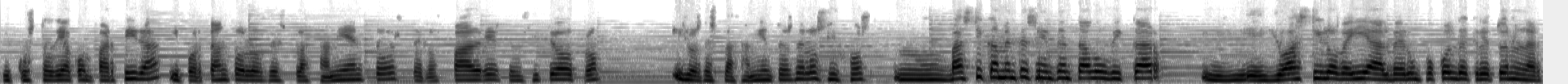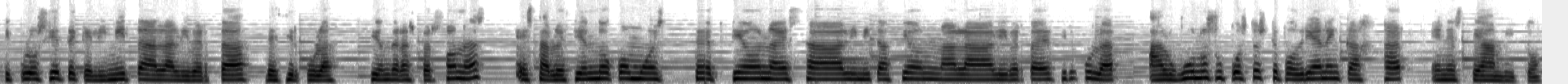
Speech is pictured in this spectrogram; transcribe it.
y custodia compartida y por tanto los desplazamientos de los padres de un sitio a otro y los desplazamientos de los hijos. Mm, básicamente se ha intentado ubicar y yo así lo veía al ver un poco el decreto en el artículo 7 que limita la libertad de circulación de las personas, estableciendo como excepción a esa limitación a la libertad de circular algunos supuestos que podrían encajar en este ámbito,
